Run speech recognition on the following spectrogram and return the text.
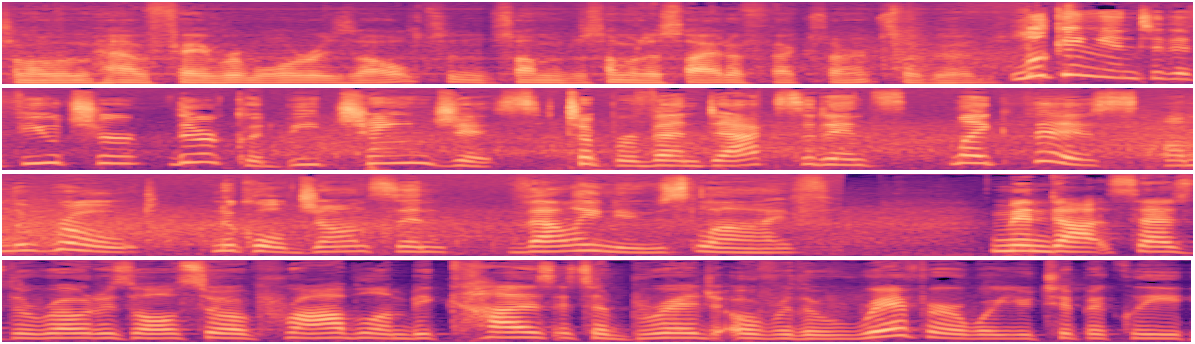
some of them have favorable results, and some, some of the side effects aren't so good. Looking into the future, there could be changes to prevent accidents like this on the road. Nicole Johnson, Valley News Live. MnDOT says the road is also a problem because it's a bridge over the river where you typically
